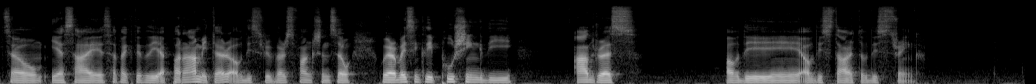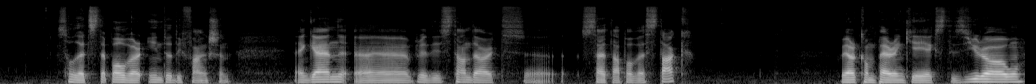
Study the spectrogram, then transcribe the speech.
So ESI is effectively a parameter of this reverse function. So we are basically pushing the address of the of the start of this string. So let's step over into the function. Again, uh, pretty standard uh, setup of a stack we are comparing ax to zero.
